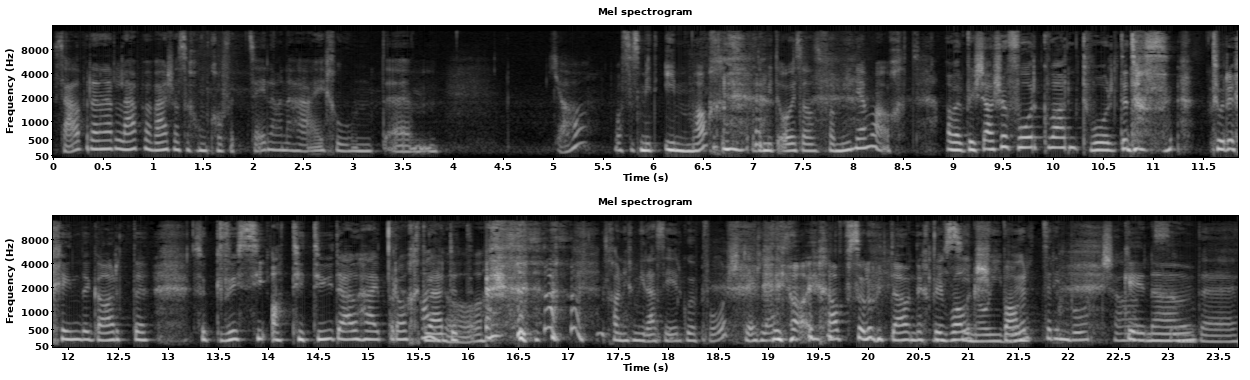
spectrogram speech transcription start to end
selber erleben weißt, was er kann erzählen wenn er heimkommt. Ähm, ja, was es mit ihm macht oder mit uns als Familie macht. Aber bist du auch schon vorgewarnt worden, dass durch den Kindergarten so gewisse Attitüden auch heimgebracht ah, werden? Ja. das kann ich mir auch sehr gut vorstellen. Ja, ich absolut auch. Und ich bin voll gespannt. neue Wörter im Wortschatz genau. und äh,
